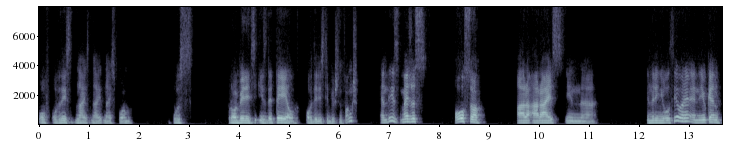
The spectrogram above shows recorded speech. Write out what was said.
of, of this nice, nice, nice form whose probability is the tail of the distribution function. And these measures also are, arise in, uh, in renewal theory, and you can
